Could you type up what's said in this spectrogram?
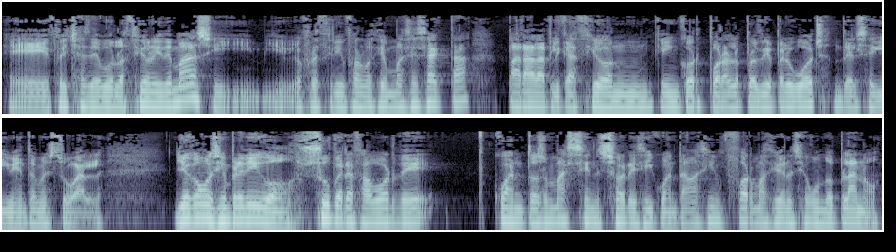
eh, fechas de evolución y demás y, ofrecer información más exacta para la aplicación que incorpora el propio Apple Watch del seguimiento menstrual. Yo como siempre digo, súper a favor de cuantos más sensores y cuanta más información en segundo plano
